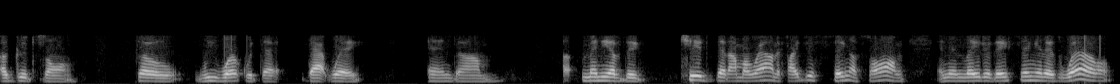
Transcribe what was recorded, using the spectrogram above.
a good song. So we work with that that way. And um uh, many of the kids that I'm around if I just sing a song and then later they sing it as well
